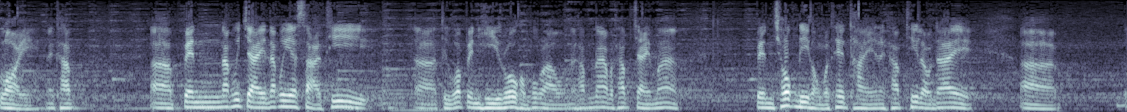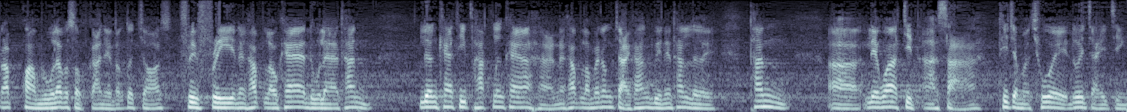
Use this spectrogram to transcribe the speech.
ปล่อยนะครับเป็นนักวิจัยนักวิทยาศาสตร์ที่ถือว่าเป็นฮีโร่ของพวกเรานะครับน่าประทับใจมาก เป็นโชคดีของประเทศไทยนะครับที่เราได้รับความรู้และประสบการณ์จากดรจอร์จฟรีๆนะครับเราแค่ดูแลท่านเรื่องแค่ที่พักเรื่องแค่อาหารนะครับ เราไม่ต้องจ่ายค่าเครื่องบินให้ท่านเลย ท่าน เรียกว่าจิตอาสาที่จะมาช่วยด้วยใจจริง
